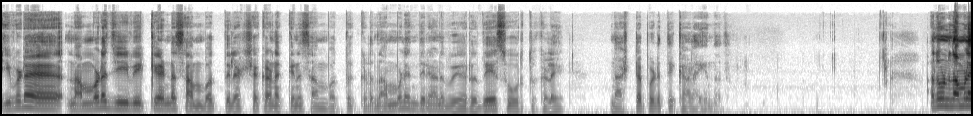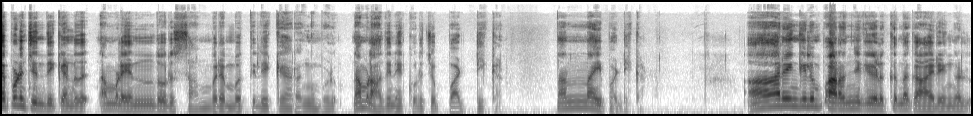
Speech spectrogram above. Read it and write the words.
ഇവിടെ നമ്മുടെ ജീവിക്കേണ്ട സമ്പത്ത് ലക്ഷക്കണക്കിന് സമ്പത്തുക്കൾ നമ്മളെന്തിനാണ് വെറുതെ സുഹൃത്തുക്കളെ നഷ്ടപ്പെടുത്തി കളയുന്നത്? അതുകൊണ്ട് നമ്മളെപ്പോഴും ചിന്തിക്കേണ്ടത് നമ്മൾ എന്തൊരു സംരംഭത്തിലേക്ക് ഇറങ്ങുമ്പോഴും നമ്മൾ അതിനെക്കുറിച്ച് പഠിക്കണം. നന്നായി പഠിക്കണം. ആരെങ്കിലും പറഞ്ഞു കേൾക്കുന്ന കാര്യങ്ങൾ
